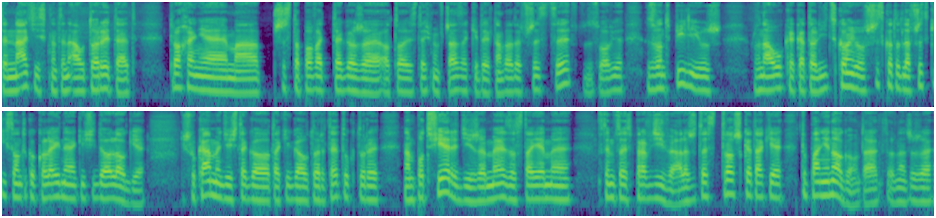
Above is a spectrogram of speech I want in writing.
ten nacisk na ten autorytet trochę nie ma przystopować tego, że oto jesteśmy w czasach, kiedy tak naprawdę wszyscy, w cudzysłowie, zwątpili już w naukę katolicką i wszystko to dla wszystkich są tylko kolejne jakieś ideologie. Szukamy gdzieś tego takiego autorytetu, który nam potwierdzi, że my zostajemy w tym, co jest prawdziwe, ale że to jest troszkę takie tupanie nogą, tak? To znaczy, że,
